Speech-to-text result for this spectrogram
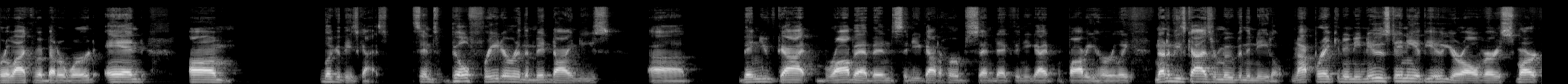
for lack of a better word. And um, look at these guys. Since Bill Frieder in the mid '90s, uh, then you've got Rob Evans, then you got Herb Sendek, then you got Bobby Hurley. None of these guys are moving the needle. I'm not breaking any news to any of you. You're all very smart.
